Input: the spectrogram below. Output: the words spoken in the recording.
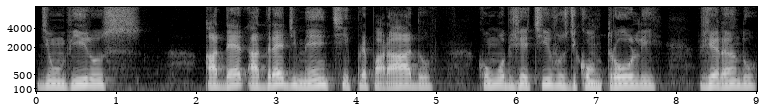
de um vírus adredemente preparado com objetivos de controle, gerando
